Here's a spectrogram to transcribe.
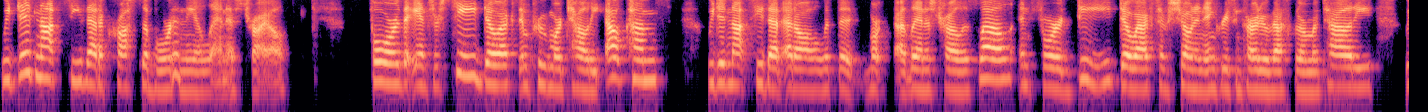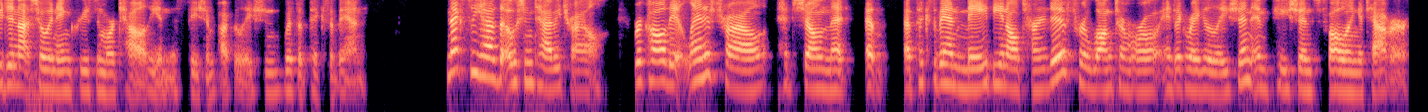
We did not see that across the board in the Atlantis trial. For the answer C, DOACs improve mortality outcomes. We did not see that at all with the Atlantis trial as well. And for D, DOACs have shown an increase in cardiovascular mortality. We did not show an increase in mortality in this patient population with apixaban. Next, we have the Ocean TAVI trial. Recall the Atlantis trial had shown that apixaban may be an alternative for long-term oral anticoagulation in patients following a TAVR.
